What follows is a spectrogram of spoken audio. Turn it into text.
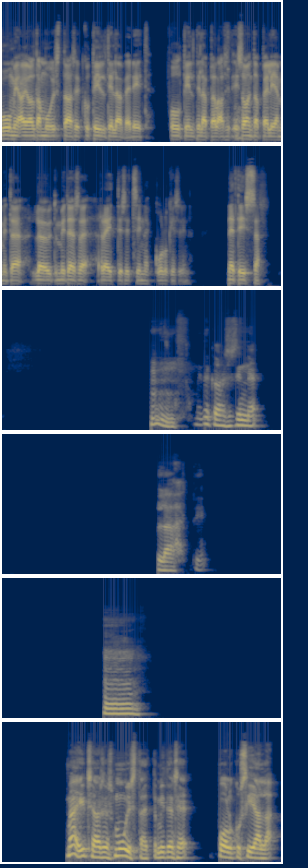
buumiajoilta muistaa sitten, kun tiltillä vedit, full tiltillä pelasit isointa peliä, mitä löytyi, miten se reitti sitten sinne kulki siinä netissä? Hmm, mitenköhän se sinne lähti? Hmm. Mä en itse asiassa muista, että miten se polku siellä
